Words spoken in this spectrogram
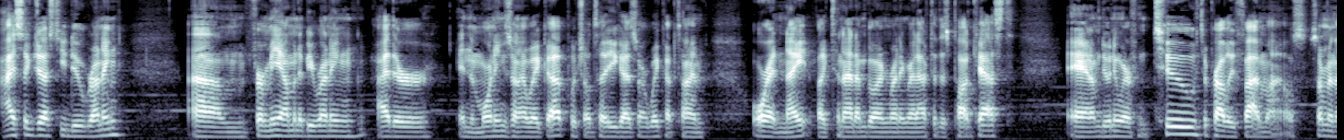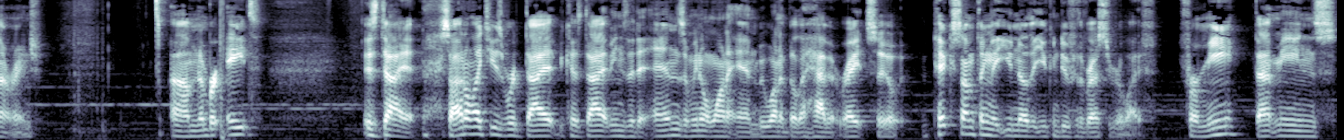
I suggest you do running. Um, for me, I'm going to be running either in the mornings when I wake up, which I'll tell you guys our wake up time, or at night. Like tonight, I'm going running right after this podcast and I'm doing anywhere from two to probably five miles, somewhere in that range. Um, number eight is diet. So I don't like to use the word diet because diet means that it ends and we don't want to end. We want to build a habit, right? So pick something that you know that you can do for the rest of your life. For me, that means,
